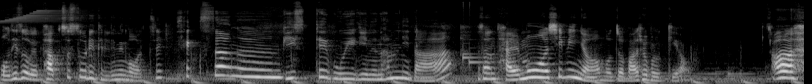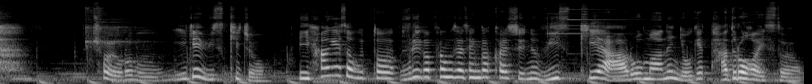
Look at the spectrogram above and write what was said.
어디서 왜 박수 소리 들리는 것 같지? 색상은 비슷해 보이기는 합니다. 우선 달모어 12년 먼저 마셔볼게요. 아, 저 여러분, 이게 위스키죠. 이 향에서부터 우리가 평소에 생각할 수 있는 위스키의 아로마는 여기에 다 들어가 있어요.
